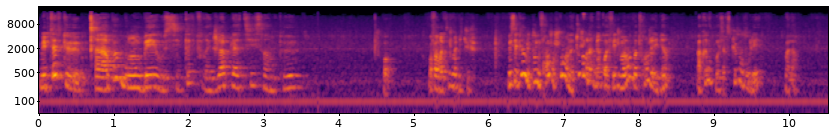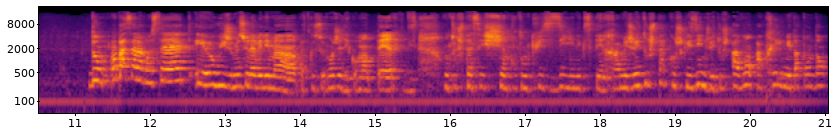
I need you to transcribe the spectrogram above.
Mais peut-être qu'elle est un peu bombée aussi, peut-être qu'il faudrait que je l'aplatisse un peu. Je sais pas. Enfin bref, je m'habitue. Mais c'est bien mais pour une frange, franchement on est toujours bien coiffé. Du moment votre frange elle est bien, après vous pouvez faire ce que vous voulez. Voilà. Donc on passe à la recette. Et euh, oui je me suis lavé les mains hein, parce que souvent j'ai des commentaires qui disent on touche pas ses chiens quand on cuisine etc mais je les touche pas quand je cuisine je les touche avant après mais pas pendant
